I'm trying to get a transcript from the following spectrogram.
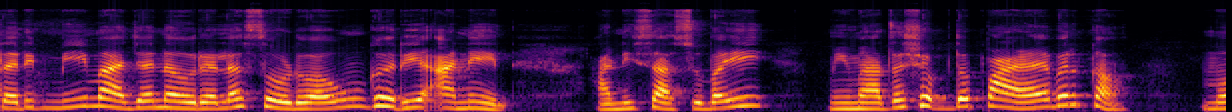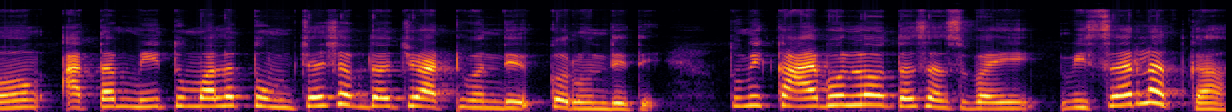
तरी मी माझ्या नवऱ्याला सोडवावून घरी आणेल. आणि सासूबाई मी माझा शब्द पाळलाय बरं का? मग आता मी तुम्हाला तुमच्या शब्दाची आठवण दे करून देते. तुम्ही काय बोलला होता सासूबाई? विसरलात का?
